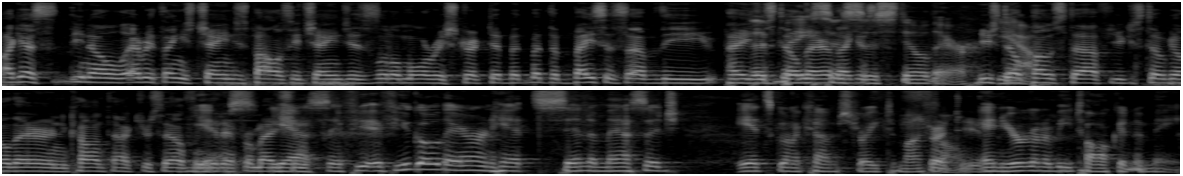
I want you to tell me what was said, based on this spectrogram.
I guess you know everything's changes, policy changes, a little more restrictive, but but the basis of the page the is still there. basis They can, is still there. you still Yeah. post stuff. You can still go there and contact yourself and get information. Yes, if you if you go there and hit send a message, it's going to come straight to my Straight to phone, you. and you're going to be talking to me.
